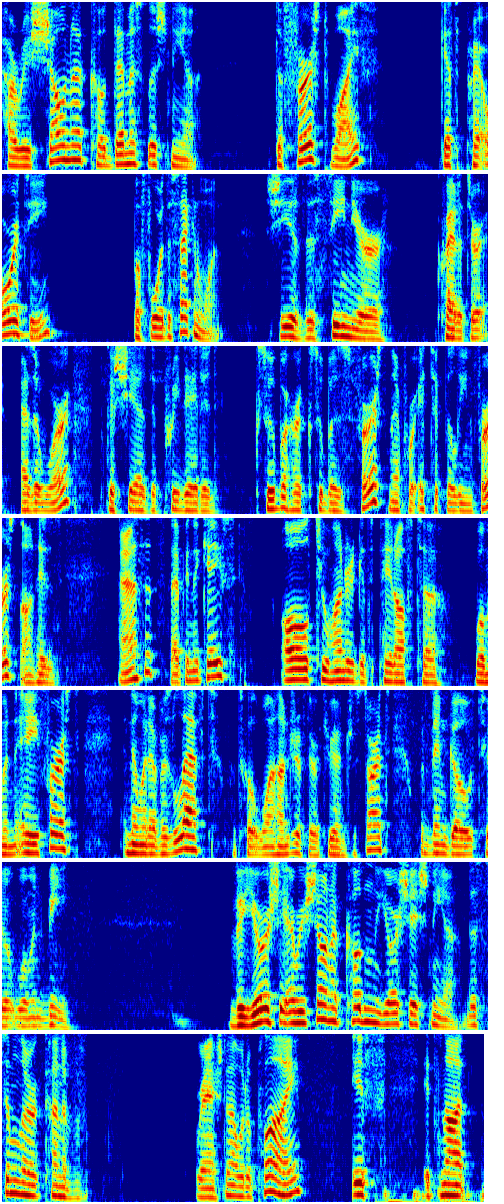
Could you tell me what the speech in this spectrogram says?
Harishona kodemes lishnia. The first wife gets priority before the second one. She is the senior creditor, as it were, because she has the predated ksuba. Her ksuba is first, and therefore it took the lien first on his assets. That being the case, all 200 gets paid off to woman A first, and then whatever's left, let's call it 100 if there are 300 to start, would then go to woman B. The Yorshe Erishona Kodin Yorshe Shnia. The similar kind of rationale would apply if it's not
